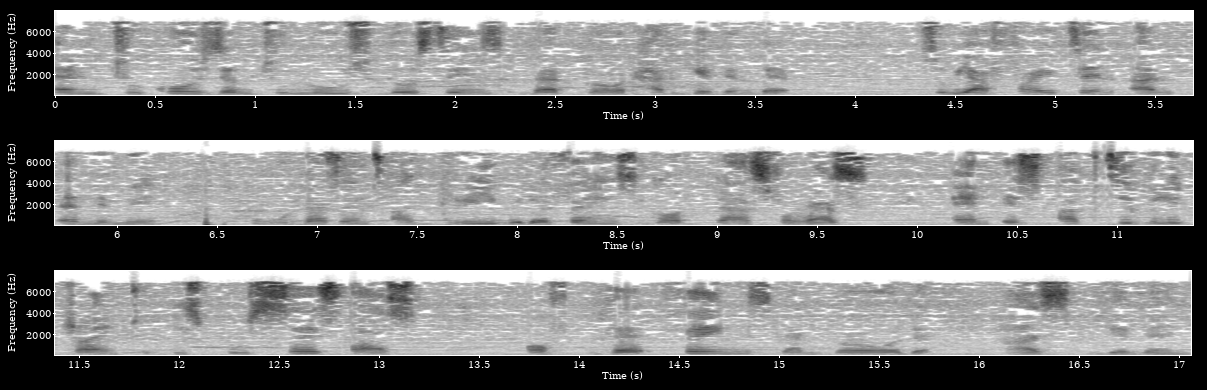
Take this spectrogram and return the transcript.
and to cause them to lose those things that God had given them. So we are fighting an enemy who doesn't agree with the things God does for us and is actively trying to dispossess us of the things that God has given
